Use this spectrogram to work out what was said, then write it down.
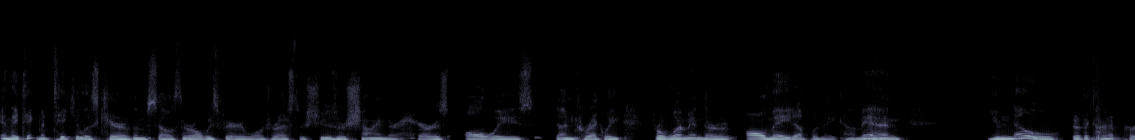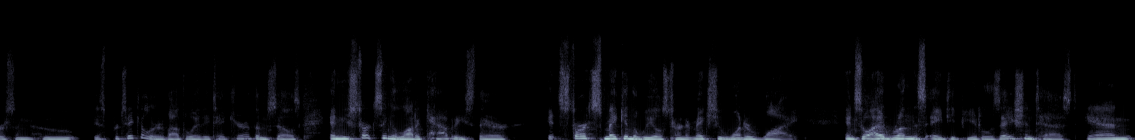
and they take meticulous care of themselves. They're always very well dressed. Their shoes are shine. Their hair is always done correctly. For women, they're all made up when they come in. You know, they're the kind of person who is particular about the way they take care of themselves. And you start seeing a lot of cavities there. It starts making the wheels turn. It makes you wonder why. And so I had run this ATP utilization test, and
